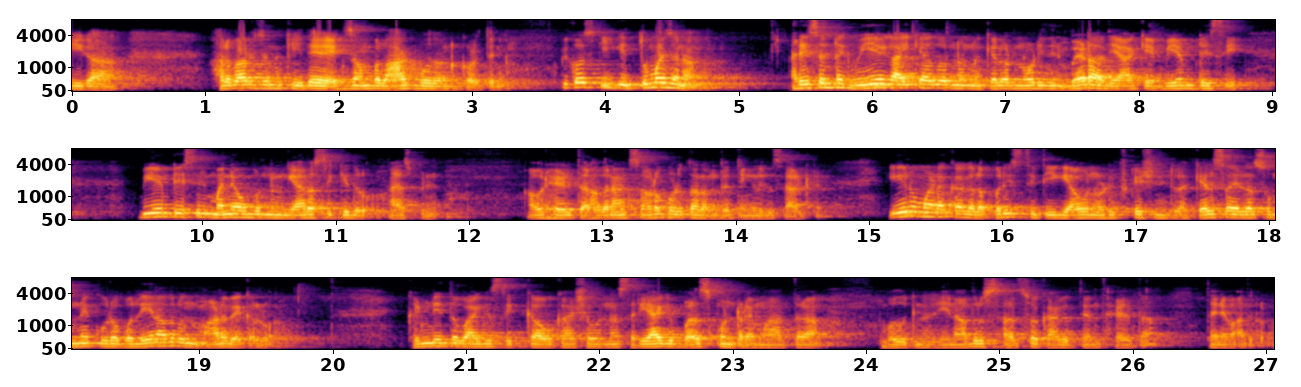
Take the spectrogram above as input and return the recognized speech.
ಈಗ ಹಲವಾರು ಜನಕ್ಕೆ ಇದೇ ಎಕ್ಸಾಂಪಲ್ ಆಗ್ಬೋದು ಅಂದ್ಕೊಳ್ತೀನಿ ಬಿಕಾಸ್ ಈಗ ತುಂಬ ಜನ ರೀಸೆಂಟಾಗಿ ವಿ ಎಗೆ ಆಯ್ಕೆ ಆದವ್ರು ನನ್ನ ಕೆಲವ್ರು ನೋಡಿದ್ದೀನಿ. ಬೇಡ ಅದು ಯಾಕೆ? B M T C B M T C ಮನೆ ಒಬ್ಬರು ನನಗೆ ಯಾರೋ ಸಿಕ್ಕಿದ್ರು ಆಸ್ಪಿರೆಂಟ್ ಅವ್ರು ಹೇಳ್ತಾರೆ, ಹದಿನಾಲ್ಕು ಸಾವಿರ ಕೊಡ್ತಾರಂತೆ ತಿಂಗಳಿಗೆ ಸ್ಯಾಲ್ರಿ ಏನು ಮಾಡೋಕ್ಕಾಗಲ್ಲ, ಪರಿಸ್ಥಿತಿ ಈಗ ಯಾವ ನೋಟಿಫಿಕೇಷನ್ ಇಲ್ಲ. ಕೆಲಸ ಇಲ್ಲ ಸುಮ್ಮನೆ ಕೂರೋಬಲ್ಲಿ ಏನಾದರೂ ಒಂದು ಮಾಡಬೇಕಲ್ವ? ಖಂಡಿತವಾಗಿ ಸಿಕ್ಕ ಅವಕಾಶವನ್ನು ಸರಿಯಾಗಿ ಬಳಸ್ಕೊಂಡ್ರೆ ಮಾತ್ರ ಬದುಕಿನಲ್ಲಿ ಏನಾದರೂ ಸಾಧಿಸೋಕ್ಕಾಗುತ್ತೆ ಅಂತ ಹೇಳ್ತಾ ಧನ್ಯವಾದಗಳು.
